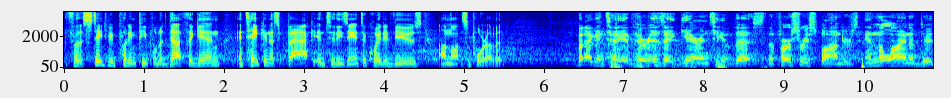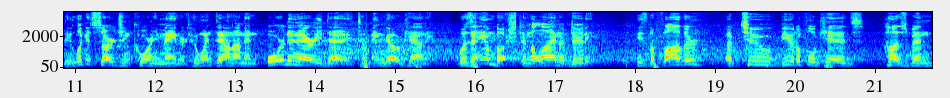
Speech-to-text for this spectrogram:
for the state to be putting people to death again and taking us back into these antiquated views i'm not in support of it but I can tell you there is a guarantee of this. The first responders in the line of duty. Look at Sergeant Corey Maynard, who went down on an ordinary day to Mingo County, was ambushed in the line of duty. He's the father of two beautiful kids, husband,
